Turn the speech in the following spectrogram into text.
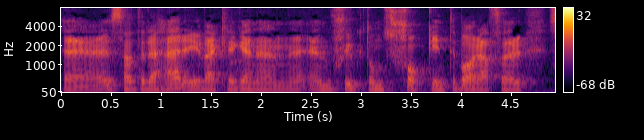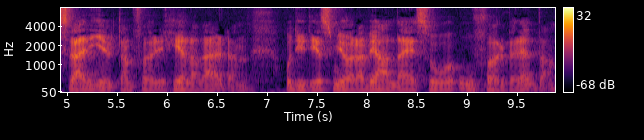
Eh, så att det här är ju verkligen en, en sjukdomschock, inte bara för Sverige utan för hela världen. Och det är det som gör att vi alla är så oförberedda.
